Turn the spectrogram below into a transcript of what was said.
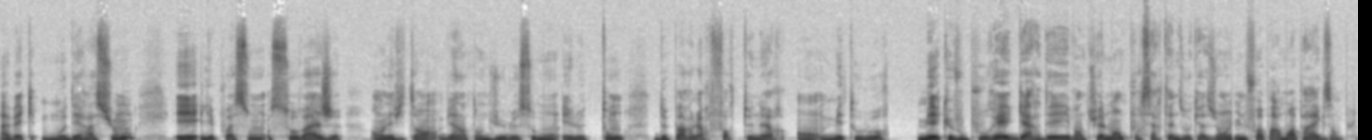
avec modération et les poissons sauvages en évitant bien entendu le saumon et le thon de par leur forte teneur en métaux lourds mais que vous pourrez garder éventuellement pour certaines occasions, une fois par mois par exemple.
